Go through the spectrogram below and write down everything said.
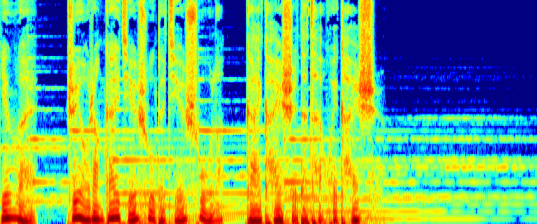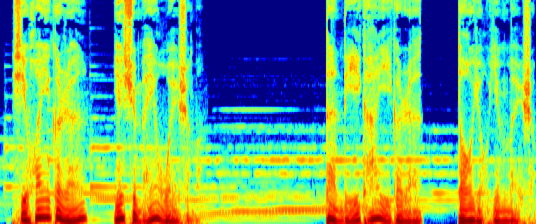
因为，只有让该结束的结束了，该开始的才会开始。喜欢一个人，也许没有为什么，但离开一个人，都有因为什么。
